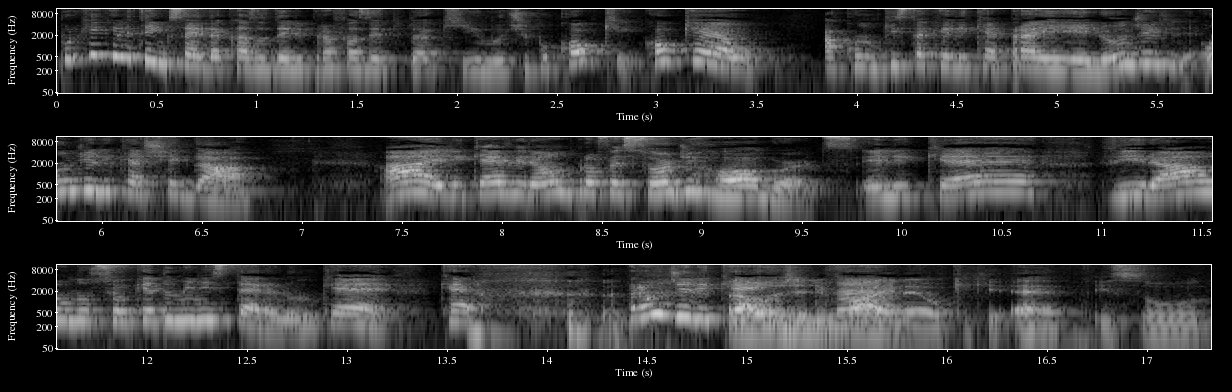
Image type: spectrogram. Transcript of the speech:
Por que, que ele tem que sair da casa dele pra fazer tudo aquilo? Tipo, qual que, qual que é a conquista que ele quer pra ele? Onde, ele- onde ele quer chegar? Ah, ele quer virar um professor de Hogwarts. Ele quer virar o não sei o que do ministério. Não quer. quer... Pra onde ele quer pra onde ir, ele né? vai, né? O que, que é? Isso.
